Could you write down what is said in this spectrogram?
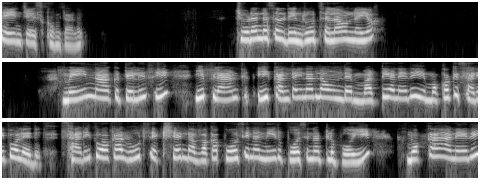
చేంజ్ చేసుకుంటాను. చూడండి అసలు దీని రూట్స్ ఎలా ఉన్నాయో. మెయిన్ నాకు తెలిసి ఈ ప్లాంట్ ఈ కంటైనర్లో ఉండే మట్టి అనేది ఈ మొక్కకి సరిపోలేదు. సరిపోక రూట్స్ ఎక్స్టెండ్ అవ్వక పోసిన నీరు పోసినట్లు పోయి మొక్క అనేది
